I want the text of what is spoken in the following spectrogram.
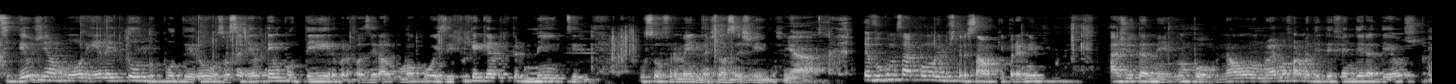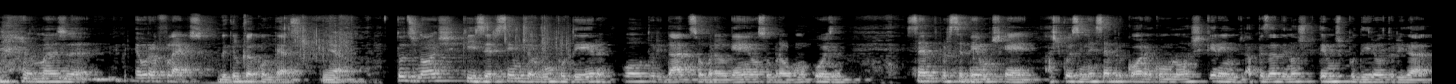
Se Deus é amor e Ele é todo poderoso, ou seja, Ele tem poder para fazer alguma coisa, e por que, é que Ele permite o sofrimento nas nossas vidas? yeah. Eu vou começar com uma ilustração aqui para mim. Ajuda-me um pouco. Não, não é uma forma de defender a Deus, mas eh, é o reflexo daquilo que acontece. Yeah. Todos nós que exercemos algum poder ou autoridade sobre alguém ou sobre alguma coisa, sempre percebemos que as coisas nem sempre correm como nós queremos, apesar de nós termos poder e autoridade.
